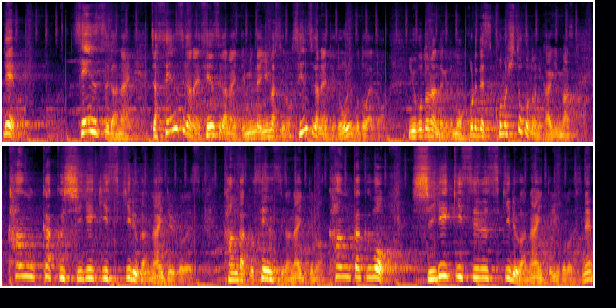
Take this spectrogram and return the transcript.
でセンスがない。じゃあセンスがないセンスがないってみんな言いますけどセンスがないってどういうことだということなんだけどもこれです。この一言に限ります。感覚刺激スキルがないということです。感覚センスがないっていうのは感覚を刺激するスキルがないということですね。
